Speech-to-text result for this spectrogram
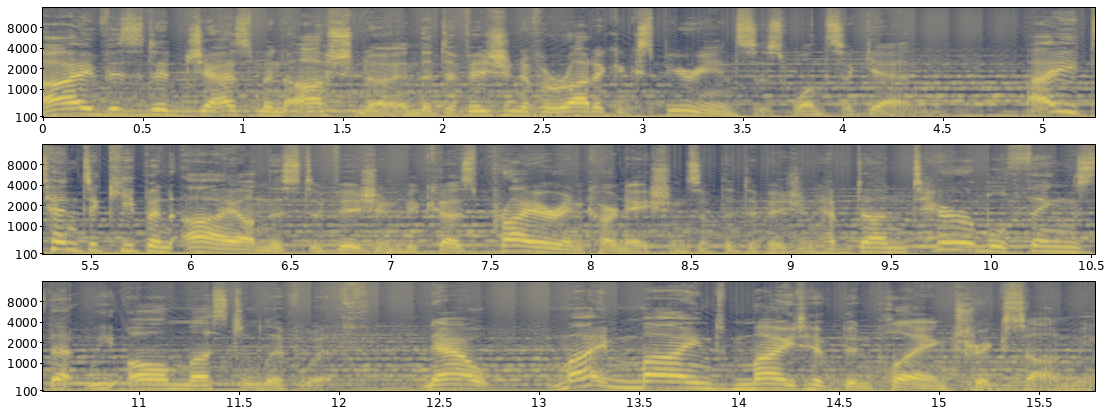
I visited Jasmine Ashna in the Division of Erotic Experiences once again. I tend to keep an eye on this division because prior incarnations of the division have done terrible things that we all must live with. Now, my mind might have been playing tricks on me,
